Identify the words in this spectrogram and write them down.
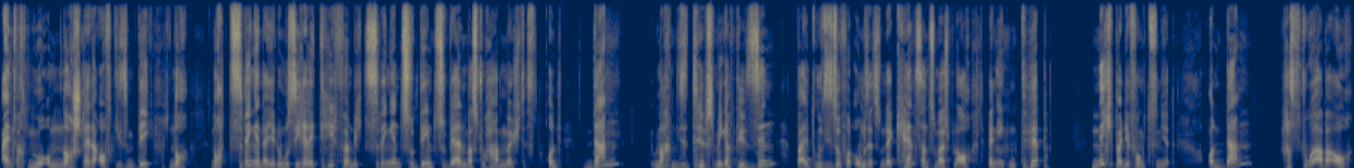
Einfach nur, um noch schneller auf diesem Weg, noch, noch zwingender, ja, du musst die Realität förmlich zwingen, zu dem zu werden, was du haben möchtest. Und dann machen diese Tipps mega viel Sinn, weil du sie sofort umsetzt. Und erkennst dann zum Beispiel auch, wenn irgendein Tipp nicht bei dir funktioniert. Und dann hast du aber auch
